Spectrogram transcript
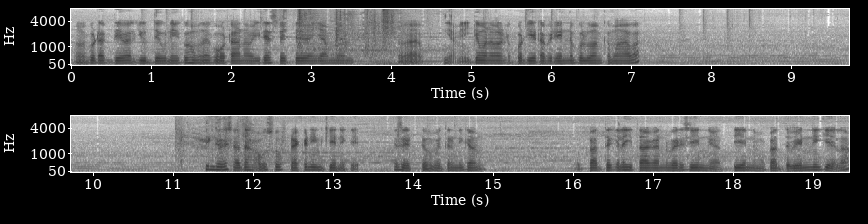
ගොඩක් දේවල් යුද්ධ වුණේ කොහොමද? කෝටානාව ඉරස් වෙච්ච යම් යම් යම ඉගමනවලට පොඩියට අපිට එන්න පුළුවන්කමාව ඉංගයි සද හවසෝ ප්‍රැකනින් කියන එක. සෙට්ටව මෙතර නිකන් උකක්ද කියලා හිතාගන්න බැරිසින්න තියෙන්න මොකක්ද වෙන්න කියලා.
